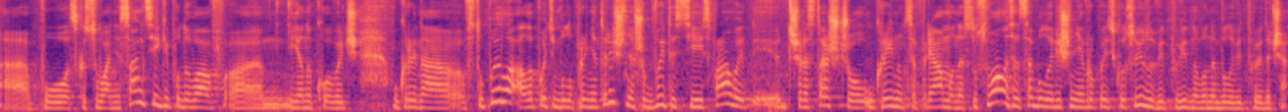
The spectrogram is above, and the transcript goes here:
е, по скасуванню санкцій, які подавав е, Янукович. Україна вступила, але потім було прийнято рішення, щоб вийти з цієї справи е, через те, що Україну це прямо не стосувалося. Це було рішення Європейського союзу. Відповідно, вони були відповідачем.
